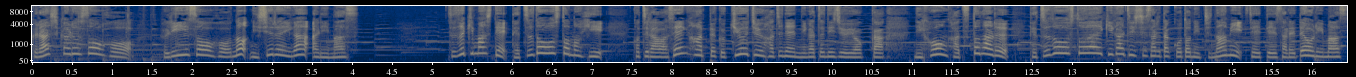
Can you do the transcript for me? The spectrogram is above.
クラシカル走法、フリー走法の2種類があります。続きまして、鉄道ストの日。こちらは1898年2月24日、日本初となる鉄道ストライキが実施されたことにちなみ制定されております。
